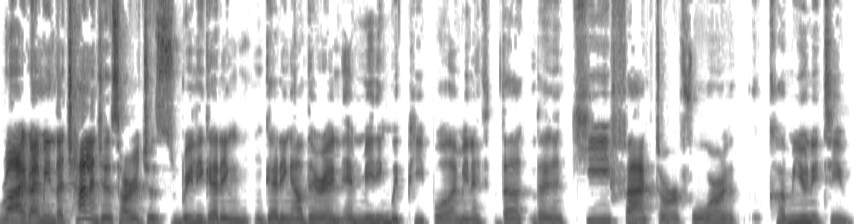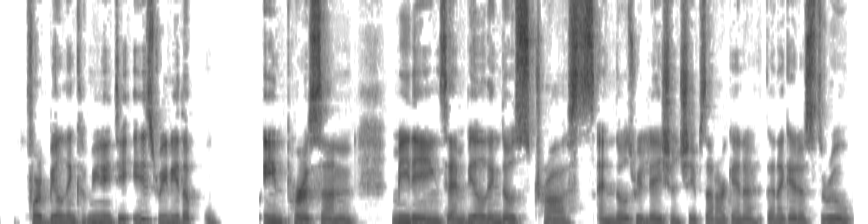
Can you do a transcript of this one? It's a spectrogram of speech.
Right. I mean the challenges are just really getting getting out there and, and meeting with people. I mean the the key factor for community for building community is really the in-person meetings and building those trusts and those relationships that are gonna gonna get us through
